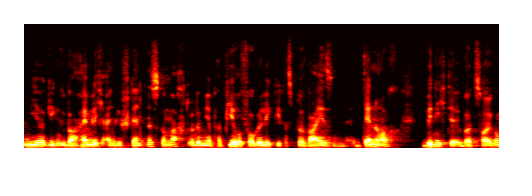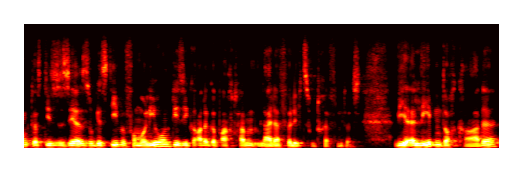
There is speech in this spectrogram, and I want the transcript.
mir gegenüber heimlich ein Geständnis gemacht oder mir Papiere vorgelegt, die das beweisen. Dennoch bin ich der Überzeugung, dass diese sehr suggestive Formulierung, die Sie gerade gebracht haben, leider völlig zutreffend ist. Wir erleben doch gerade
